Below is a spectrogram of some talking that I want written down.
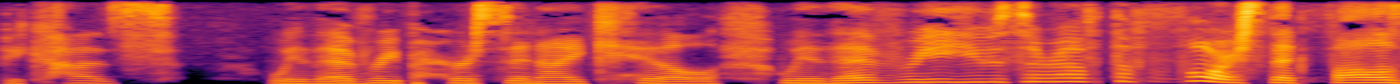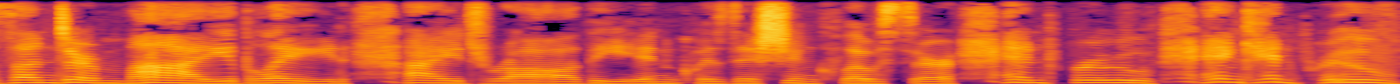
Because with every person I kill, with every user of the force that falls under my blade, I draw the Inquisition closer and prove and can prove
